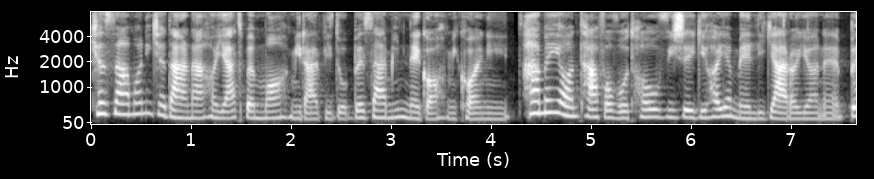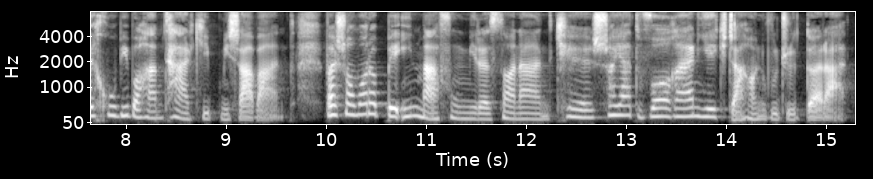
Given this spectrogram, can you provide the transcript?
که زمانی که در نهایت به ماه می‌روید و به زمین نگاه می‌کنید همه آن تفاوتها و ویژگی های ملی گرایانه به خوبی با هم ترکیب می‌شوند و شما را به این مفهوم میرسانند که شاید واقعا یک جهان وجود دارد.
